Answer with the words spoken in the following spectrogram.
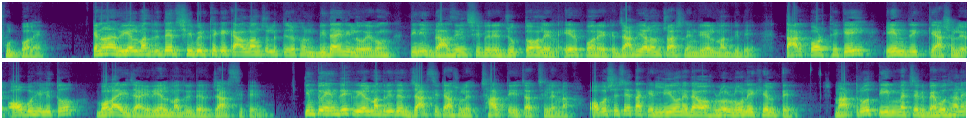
ফুটবলে। কেননা রিয়েল মাদ্রিদের শিবির থেকে কার্লো আঞ্চলিতে যখন বিদায় নিল এবং তিনি ব্রাজিল শিবিরে যুক্ত হলেন, এরপরে জাভি আলonso আসলেন রিয়েল মাদ্রিদে। তারপর থেকেই এনরিককে আসলে অবহেলিত বলাই যায় রিয়েল মাদ্রিদের জার্সিতে। কিন্তু এনরিক রিয়েল মাদ্রিদের জার্সিটা আসলে ছাড়তেই চাচ্ছিলেন না। অবশেষে তাকে লিওনে দেওয়া হলো লোনে খেলতে। মাত্র তিন ম্যাচের ব্যবধানে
